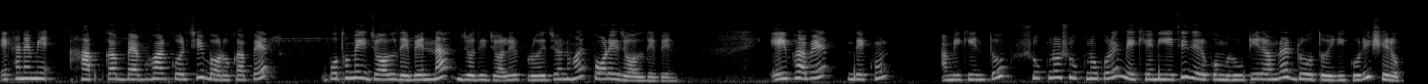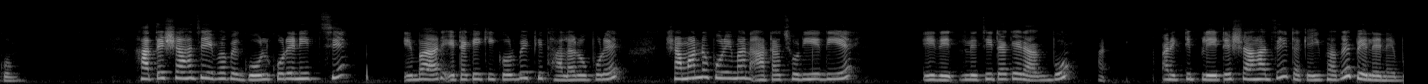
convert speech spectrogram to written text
এখানে আমি হাফ কাপ ব্যবহার করছি বড় কাপের। প্রথমেই জল দেবেন না, যদি জলের প্রয়োজন হয় পরে জল দেবেন। এইভাবে দেখুন, আমি কিন্তু শুকনো শুকনো করে মেখে নিয়েছি, যেরকম রুটির আমরা ডো তৈরি করি সেরকম। হাতের সাহায্যে এইভাবে গোল করে নিচ্ছি। এবার এটাকে কি করবে? একটি থালার উপরে সামান্য পরিমাণ আটা ছড়িয়ে দিয়ে এই লেচিটাকে রাখব। আর একটি প্লেটের সাহায্যে এটাকে এইভাবে বেলে নেব।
